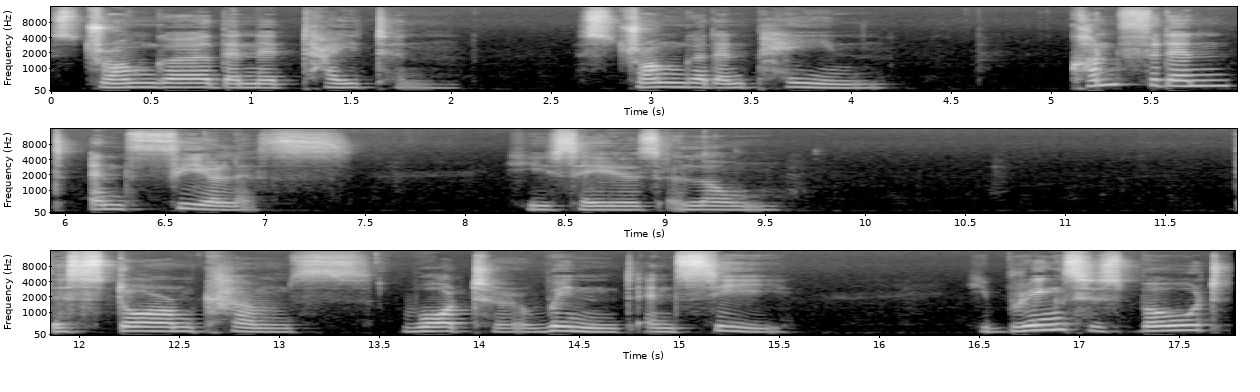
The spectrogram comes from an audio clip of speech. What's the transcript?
stronger than a titan, stronger than pain, confident and fearless. He sails alone. The storm comes, water, wind, and sea. He brings his boat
